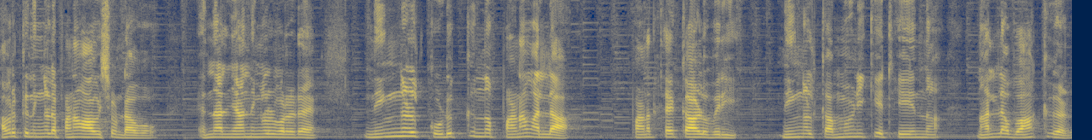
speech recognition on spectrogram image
അവർക്ക് നിങ്ങളുടെ പണം ആവശ്യമുണ്ടാവുമോ എന്നാൽ ഞാൻ നിങ്ങളോട് പറയട്ടെ നിങ്ങൾ കൊടുക്കുന്ന പണമല്ല പണത്തേക്കാൾ ഉപരി നിങ്ങൾ കമ്മ്യൂണിക്കേറ്റ് ചെയ്യുന്ന നല്ല വാക്കുകൾ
